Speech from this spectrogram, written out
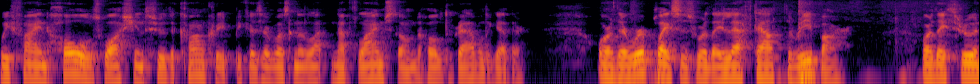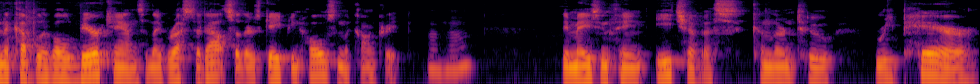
we find holes washing through the concrete because there wasn't enough limestone to hold the gravel together. Or there were places where they left out the rebar, or they threw in a couple of old beer cans and they've rusted out, so there's gaping holes in the concrete. Mhm. The amazing thing, each of us can learn to repair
